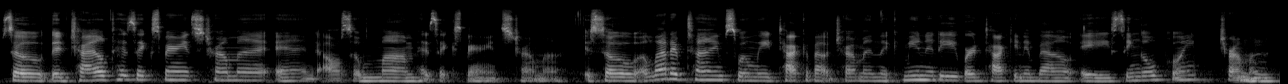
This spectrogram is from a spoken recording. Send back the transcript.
So the child has experienced trauma and also mom has experienced trauma. So a lot of times when we talk about trauma in the community, we're talking about a single point trauma. Mm-hmm.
